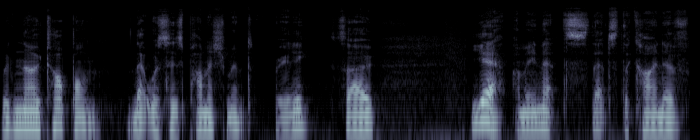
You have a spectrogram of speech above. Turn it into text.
with no top on. That was his punishment, really. So, yeah, I mean that's that's the kind of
